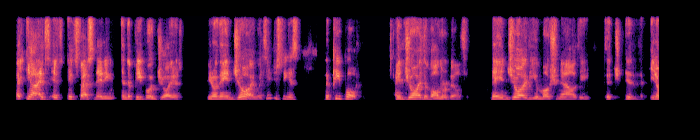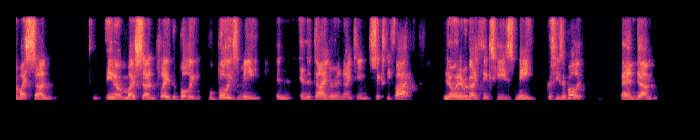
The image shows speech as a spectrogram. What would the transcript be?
Uh, yeah, it's it's it's fascinating, and the people enjoy it. You know, they enjoy. What's interesting is the people enjoy the vulnerability. They enjoy the emotionality that you know. My son, you know, my son played the bully who bullies me in in the diner in 1965. You know, and everybody thinks he's me because he's a bully. And um,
